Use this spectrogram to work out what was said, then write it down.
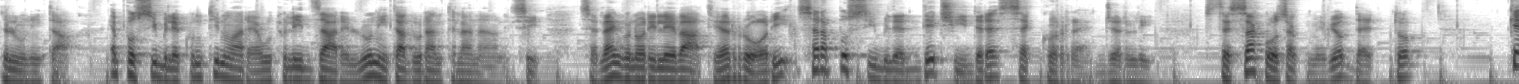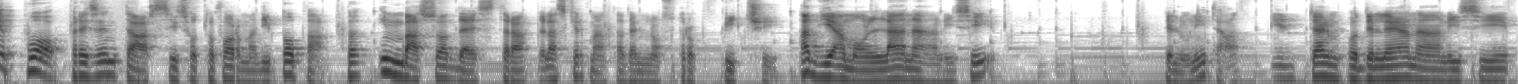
dell'unità. È possibile continuare a utilizzare l'unità durante l'analisi. Se vengono rilevati errori, sarà possibile decidere se correggerli. Stessa cosa, come vi ho detto, che può presentarsi sotto forma di pop-up in basso a destra della schermata del nostro PC. Avviamo l'analisi dell'unità. Il tempo delle analisi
